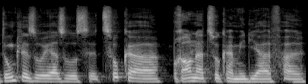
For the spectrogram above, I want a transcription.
dunkle Sojasauce, Zucker, brauner Zucker im Idealfall.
